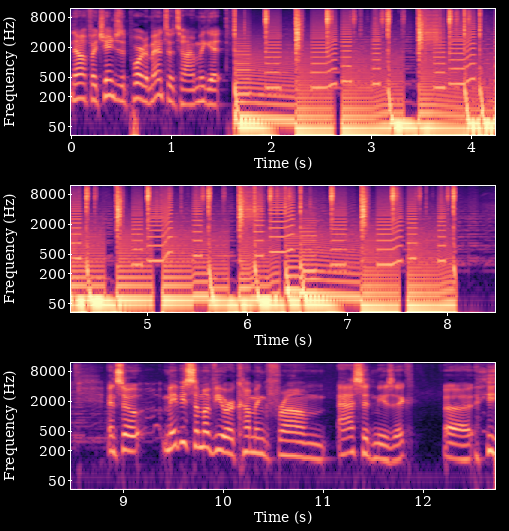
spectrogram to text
Now if I change the portamento time, we get... And so maybe some of you are coming from acid music. Uh, you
